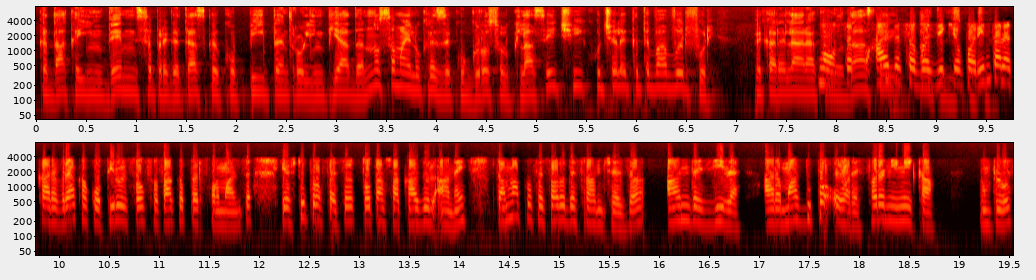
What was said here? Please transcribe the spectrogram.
că dacă îndemni să pregătească copii pentru Olimpiadă, nu o să mai lucreze cu grosul clasei, ci cu cele câteva vârfuri pe care le are acolo. Nu, da, să, asta haideți e să vă altă zic eu, discuție. părintele care vrea ca copilul său să facă performanță, eu știu profesor, tot așa cazul Anei, doamna profesoră de franceză, ani de zile, a rămas după ore, fără nimica în plus,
